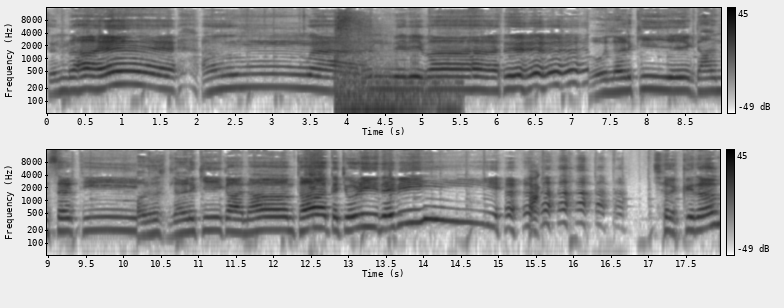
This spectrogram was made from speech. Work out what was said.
सुन रहा है? सुन मेरी बात। वो लड़की एक डांसर थी और उस लड़की का नाम था कचौड़ी देवी। चक्रम।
